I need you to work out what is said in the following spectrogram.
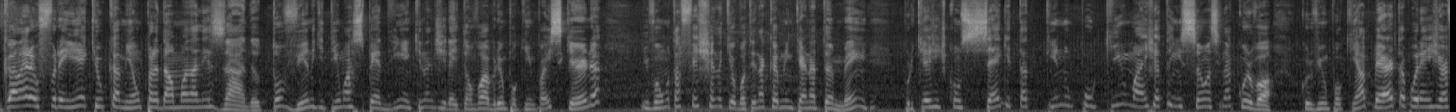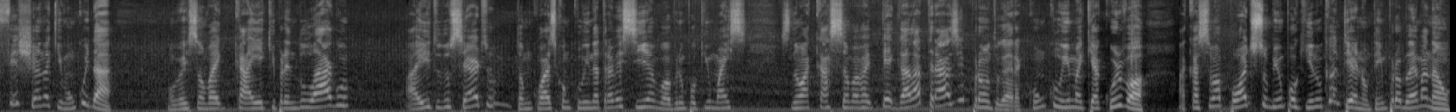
Galera, eu freiei aqui o caminhão pra dar uma analisada. Eu tô vendo que tem umas pedrinhas aqui na direita, então vou abrir um pouquinho pra esquerda. E vamos tá fechando aqui. Eu botei na câmera interna também, porque a gente consegue tá tendo um pouquinho mais de atenção assim na curva, ó. Curvinha um pouquinho aberta, porém vai fechando aqui. Vamos cuidar. Vamos ver se não vai cair aqui pra dentro do lago. Aí tudo certo. Estamos quase concluindo a travessia. Vou abrir um pouquinho mais, senão a caçamba vai pegar lá atrás e pronto, galera. Concluímos aqui a curva, ó. A caçamba pode subir um pouquinho no canteiro, não tem problema não.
